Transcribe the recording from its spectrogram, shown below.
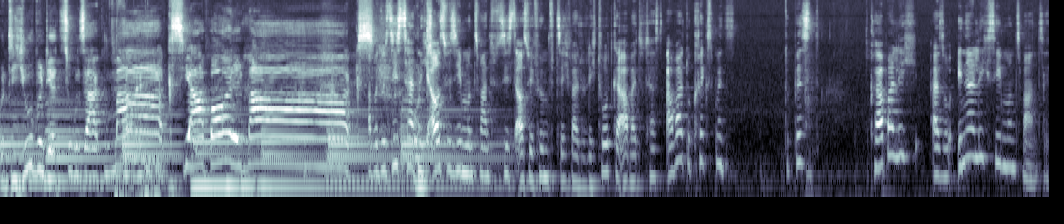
Und die jubeln dir zu und sagen, Max, jawohl, Max. Aber du siehst halt Und- nicht aus wie 27, du siehst aus wie 50, weil du dich totgearbeitet hast. Aber du kriegst mit, du bist körperlich, also innerlich 27.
